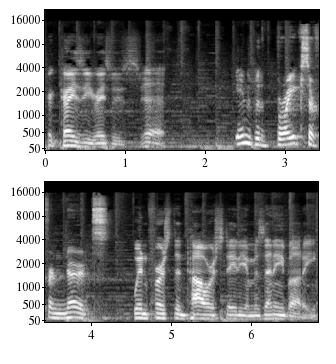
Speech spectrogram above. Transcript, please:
cr- Crazy Racers. Yeah. Games with breaks are for nerds. Win first in Power Stadium as anybody.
